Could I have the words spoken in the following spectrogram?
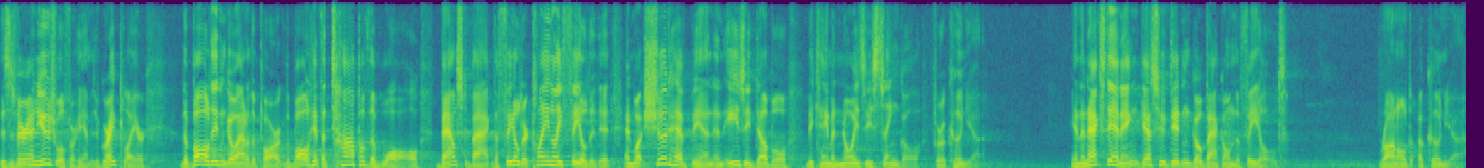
This is very unusual for him. He's a great player. The ball didn't go out of the park. The ball hit the top of the wall, bounced back. The fielder cleanly fielded it, and what should have been an easy double became a noisy single for Acuna. In the next inning, guess who didn't go back on the field? Ronald Acuna.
